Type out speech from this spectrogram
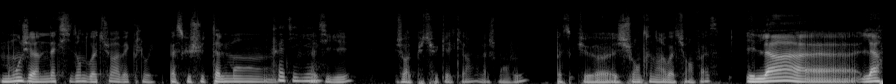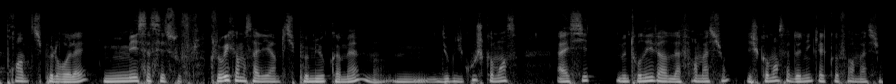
Au moment où j'ai un accident de voiture avec Chloé, parce que je suis tellement Fatigué. fatigué, j'aurais pu tuer quelqu'un, là, je m'en veux, parce que euh, je suis rentré dans la voiture en face. Et là, euh, là, elle reprend un petit peu le relais, mais ça s'essouffle. Chloé commence à aller un petit peu mieux quand même. Donc, du coup, je commence à essayer de me tourner vers de la formation, et je commence à donner quelques formations.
